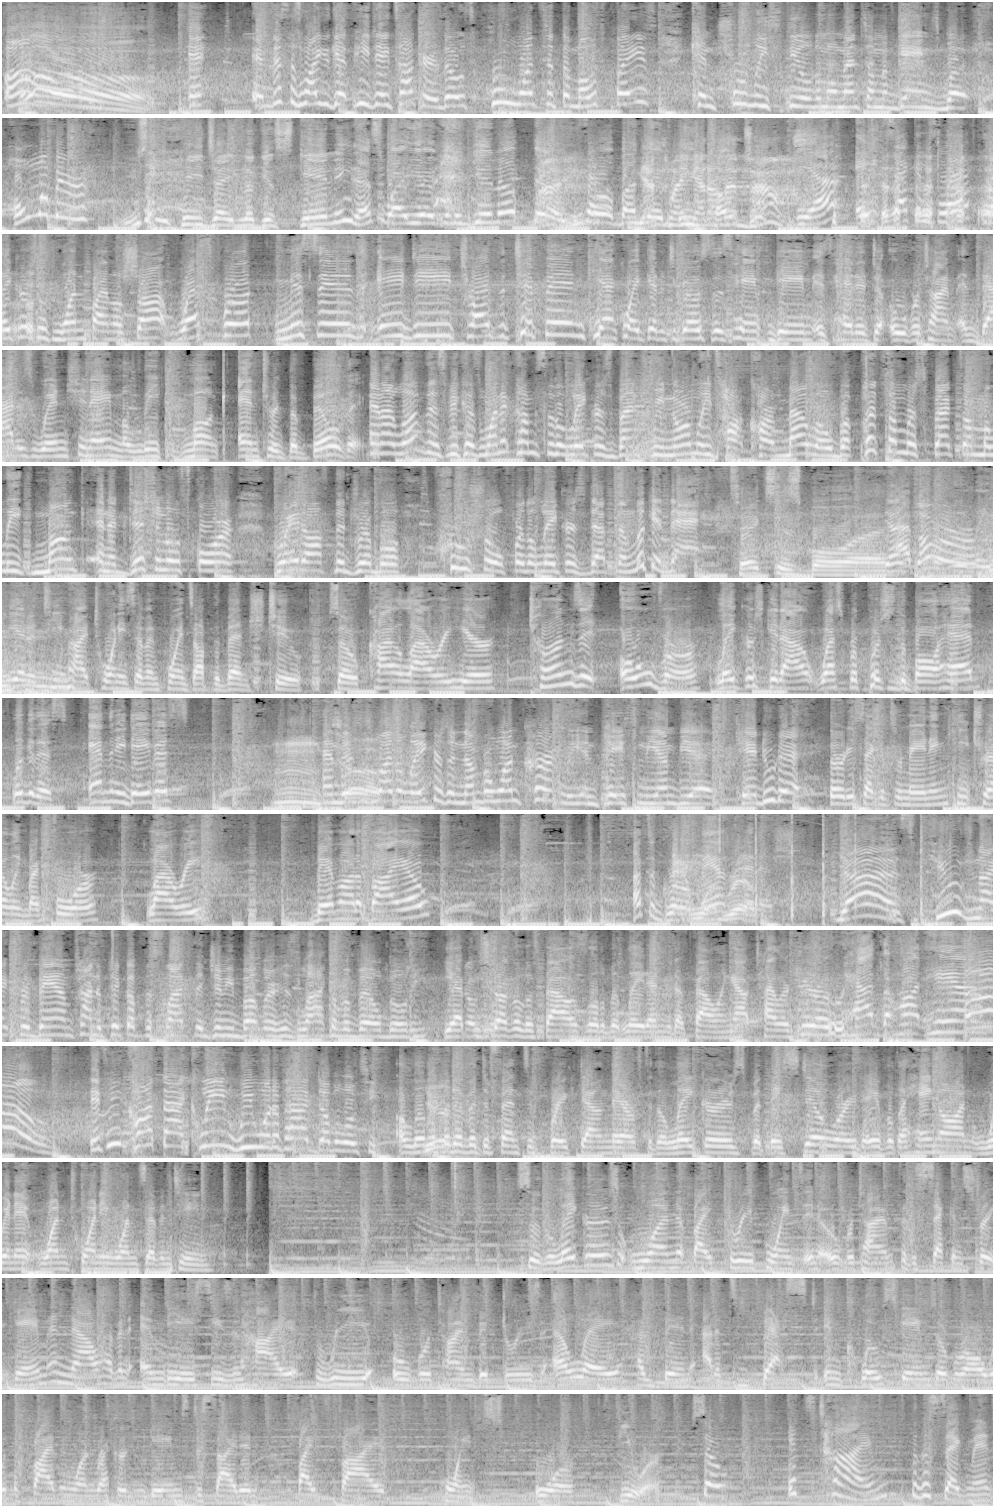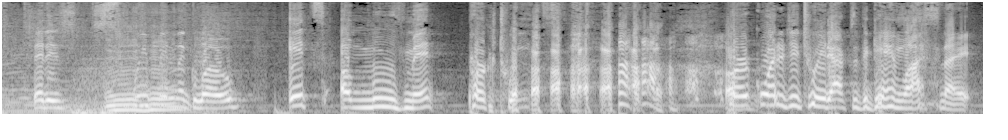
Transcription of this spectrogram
Oh. Oh, And, and this is why you get PJ Tucker. Those who wants it the most plays can truly steal the momentum of games. But hold my beer. you see PJ looking skinny. That's why he able to get up there. You know about That's that why he beat got all that bounce. yeah, eight seconds left. Lakers with one final shot. Westbrook misses. AD tries to tip in, can't quite get it to go. So this ha- game is headed to overtime, and that is when Shanae Malik Monk entered the building. And I love this because when it comes to the Lakers bench, we normally talk Carmelo, but put some respect on Malik Monk, an additional score, great off the dribble, crucial for the Lakers' depth. And look at that. Texas boy. Yes, sir. Absolutely. He had a mm-hmm. team high 27 points off the bench, too. So Kyle Lowry here turns it over. Lakers get out. Westbrook pushes the ball ahead. Look at this. Anthony Davis, mm, And this is why the Lakers are number one currently in pace in the NBA. Can't do that. 30 seconds remaining. Heat trailing by four. Lowry. Bam Adebayo. That's a grown man rep. finish. Yes, huge night for Bam trying to pick up the slack that Jimmy Butler, his lack of availability. Yep, he struggled with fouls a little bit late, ended up fouling out. Tyler Herro, who had the hot hand. Oh, if he caught that clean, we would have had double OT. A little Yeah. bit of a defensive breakdown there for the Lakers, but they still were able to hang on, win it 120 117. So the Lakers won by three points in overtime for the second straight game and now have an NBA season high three overtime victories. LA has been at its best in close games overall with a 5 and 1 record in games decided by five points or fewer. So it's time for the segment that is sweeping mm-hmm. the globe. It's a movement. Perk tweets. Perk, what did you tweet after the game last night?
